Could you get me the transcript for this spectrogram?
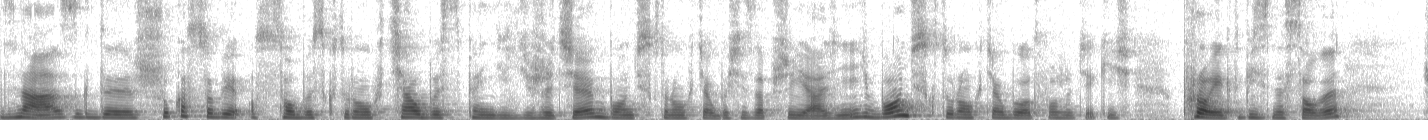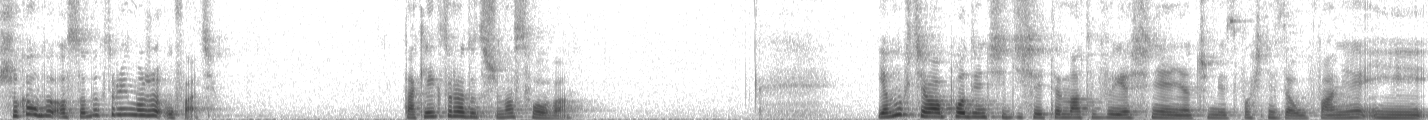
z nas, gdy szuka sobie osoby, z którą chciałby spędzić życie, bądź z którą chciałby się zaprzyjaźnić, bądź z którą chciałby otworzyć jakiś projekt biznesowy, szukałby osoby, której może ufać. Takiej, która dotrzyma słowa. Ja bym chciała podjąć się dzisiaj tematu wyjaśnienia, czym jest właśnie zaufanie i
